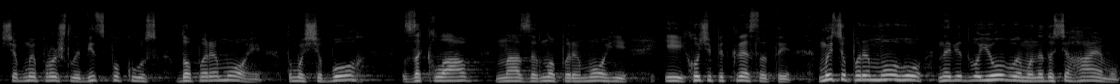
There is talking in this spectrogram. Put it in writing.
щоб ми пройшли від спокус до перемоги, тому що Бог заклав на зерно перемоги. І хочу підкреслити, ми цю перемогу не відвоюємо, не досягаємо.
